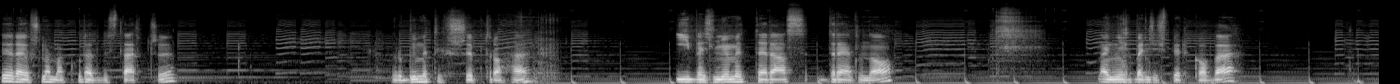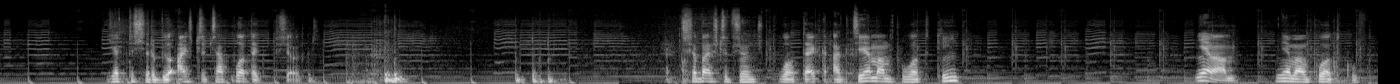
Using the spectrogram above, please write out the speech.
Tyle już nam akurat wystarczy. Zrobimy tych szyb trochę. I weźmiemy teraz drewno. No niech będzie świerkowe. Jak to się robiło? A jeszcze trzeba płotek wziąć. Trzeba jeszcze wziąć płotek. A gdzie ja mam płotki? Nie mam. Nie mam płotków.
